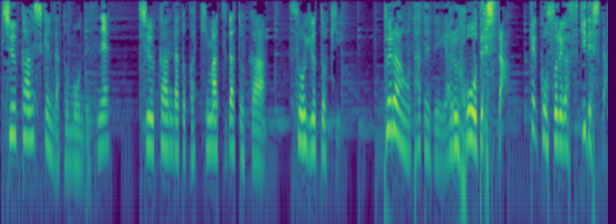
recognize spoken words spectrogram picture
中間試験だと思うんですね。中間だとか期末だとか、そういう時、プランを立ててやる方でした。結構それが好きでした。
